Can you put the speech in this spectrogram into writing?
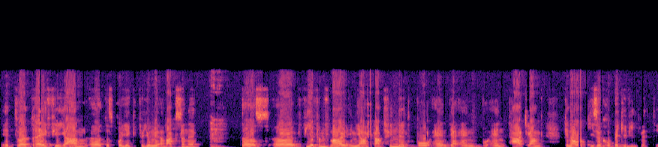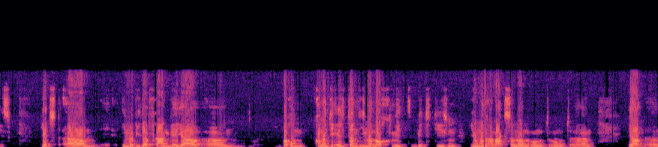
etwa drei, vier Jahren äh, das Projekt für junge Erwachsene, das äh, vier, fünf Mal im Jahr stattfindet, wo ein, der ein, wo ein Tag lang genau dieser Gruppe gewidmet ist. Jetzt ähm, immer wieder fragen wir ja, ähm, warum kommen die Eltern immer noch mit, mit diesen jungen Erwachsenen und, und ähm, ja, äh,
